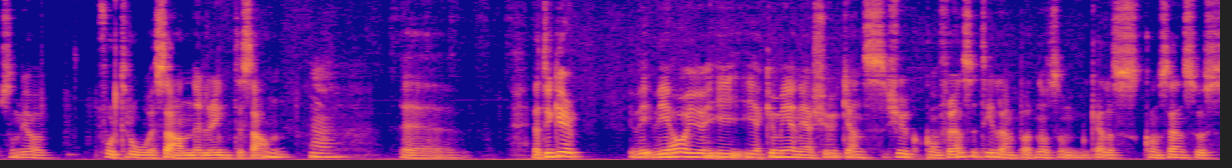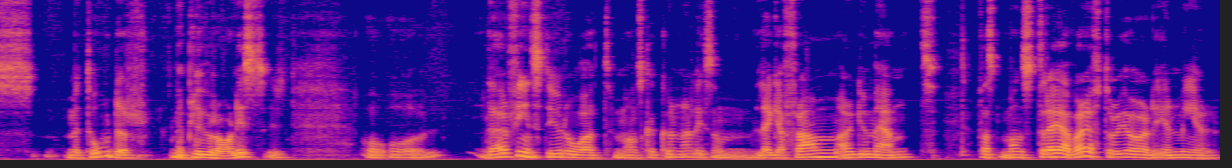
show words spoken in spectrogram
som jag får tro är sann eller inte sann. Mm. Eh, jag tycker vi, vi, har ju i, i Ekumeniakyrkans kyrkokonferenser tillämpat något som kallas konsensusmetoder med pluralis. Och, och, där finns det ju då att man ska kunna liksom lägga fram argument fast man strävar efter att göra det i en mer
